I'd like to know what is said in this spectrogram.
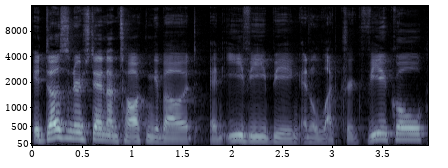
it does understand I'm talking about an EV being an electric vehicle.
